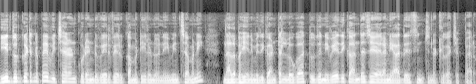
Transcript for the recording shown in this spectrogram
ఈ దుర్ఘటనపై విచారణకు రెండు వేర్వేరు కమిటీలను నియమించామని నలభై ఎనిమిది గంటల్లోగా తుది నివేదిక అందజేయాలని ఆదేశించినట్లుగా చెప్పారు.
